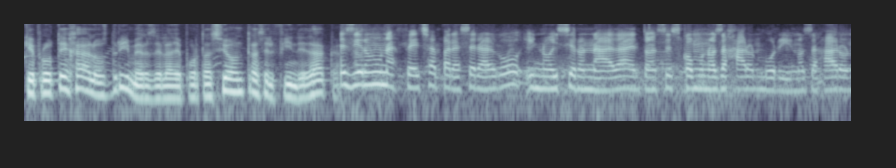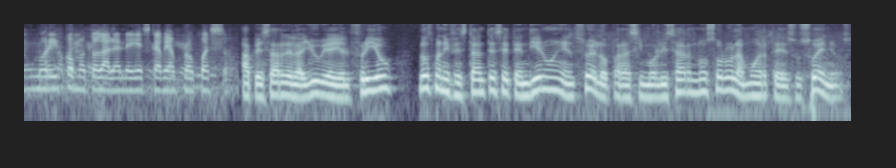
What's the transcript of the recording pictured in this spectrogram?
que proteja a los Dreamers de la deportación tras el fin de DACA. Les dieron una fecha para hacer algo y no hicieron nada, entonces como nos dejaron morir, nos dejaron morir como todas las leyes que habían propuesto. A pesar de la lluvia y el frío, los manifestantes se tendieron en el suelo para simbolizar no solo la muerte de sus sueños,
